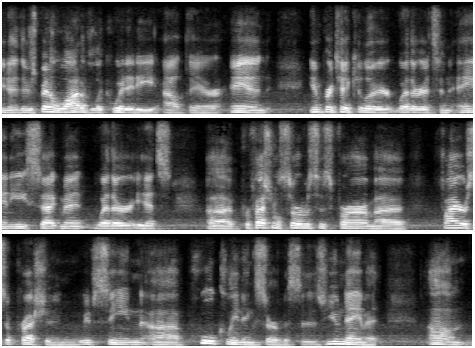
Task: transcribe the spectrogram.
You know, there's been a lot of liquidity out there, and in particular, whether it's an A&E segment, whether it's a professional services firm, a fire suppression, we've seen uh, pool cleaning services, you name it. Um,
